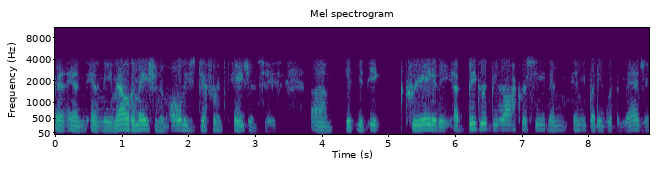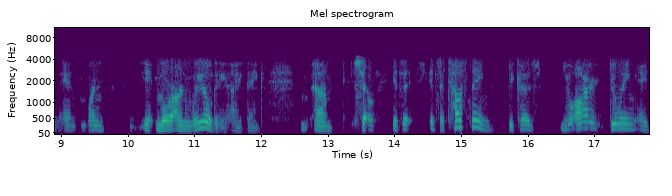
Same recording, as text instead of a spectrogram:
and and the amalgamation of all these different agencies. Um, it, it, it created a, a bigger bureaucracy than anybody would imagine, and one it, more unwieldy, I think. Um, so it's a it's a tough thing because you are doing a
